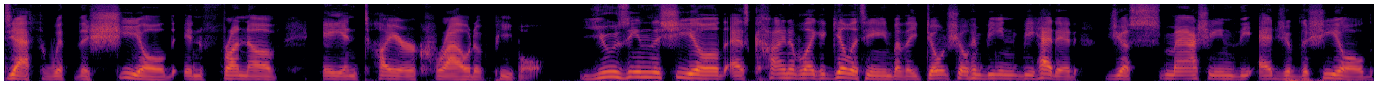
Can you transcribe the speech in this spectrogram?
death with the shield in front of a entire crowd of people using the shield as kind of like a guillotine but they don't show him being beheaded just smashing the edge of the shield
